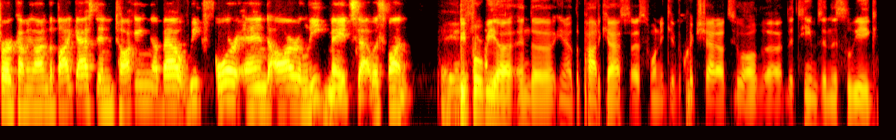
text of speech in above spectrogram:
for coming on the podcast and talking about week four and our league mates. That was fun. Before we uh, end the you know the podcast, I just want to give a quick shout out to all the the teams in this league.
